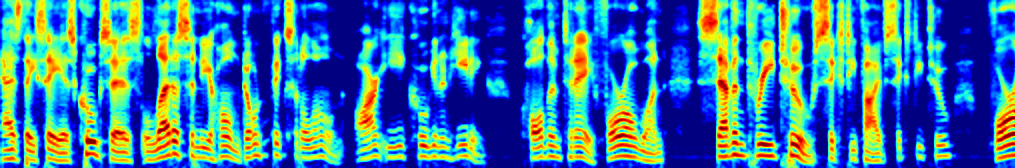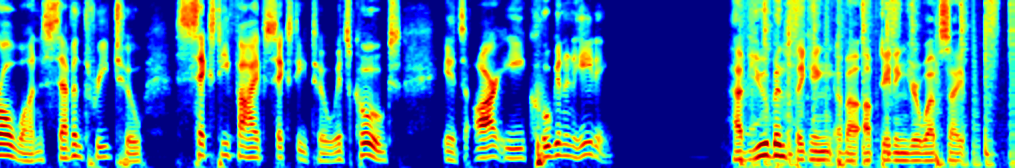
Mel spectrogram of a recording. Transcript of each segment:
As they say, as Coog says, let us into your home. Don't fix it alone. R.E. Coogan and Heating. Call them today, 401 732 6562. 401 732 6562. It's Cougs. It's R.E. Coogan and Heating. Have you been thinking about updating your website?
